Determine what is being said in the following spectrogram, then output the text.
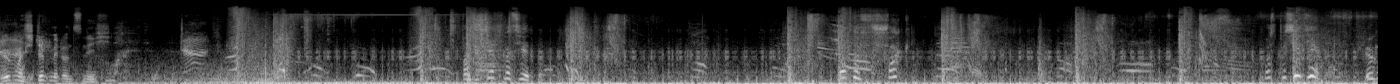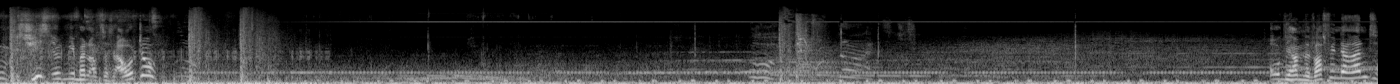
Irgendwas stimmt mit uns nicht. What? Was ist jetzt passiert? What the fuck? Was passiert hier? Irgend schießt irgendjemand auf das Auto? Oh, wir haben eine Waffe in der Hand?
